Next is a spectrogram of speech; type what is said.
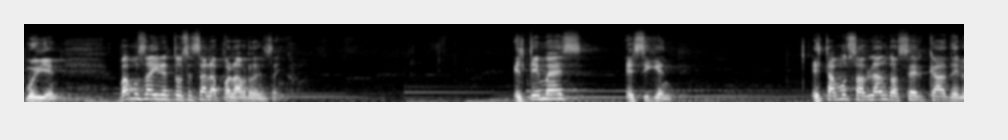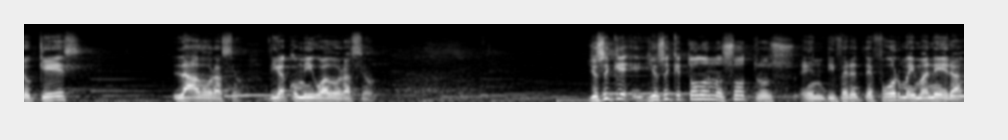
Muy bien. Vamos a ir entonces a la palabra del Señor. El tema es el siguiente. Estamos hablando acerca de lo que es la adoración. Diga conmigo adoración. Yo sé que, yo sé que todos nosotros, en diferente forma y manera,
